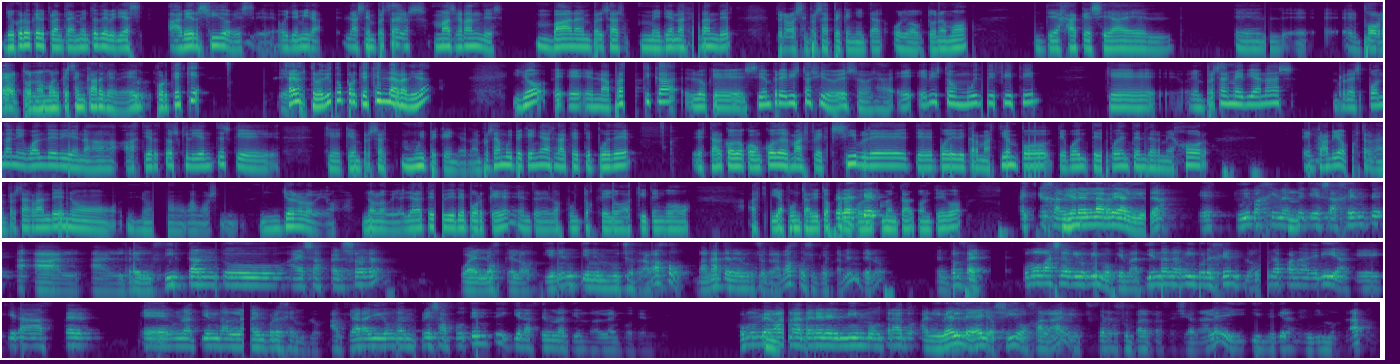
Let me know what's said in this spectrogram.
yo creo que el planteamiento debería haber sido ese. Oye, mira, las empresas más grandes van a empresas medianas grandes pero las empresas pequeñitas o el autónomo deja que sea el, el, eh, pobre autónomo el que se encargue de él. Porque es que, ¿sabes? Te lo digo porque es que es la realidad. Y yo e, e, en la práctica lo que siempre he visto ha sido eso. O sea, he, visto muy difícil que empresas medianas respondan igual de bien a, ciertos clientes que, que, empresas muy pequeñas. La empresa muy pequeña es la que te puede estar codo con codo es más flexible, te puede dedicar más tiempo, te puede, te puede entender mejor. En cambio, ostras, la empresa grande no, no, vamos, yo no lo veo, no lo veo. Ya te diré por qué, entre los puntos que yo aquí tengo aquí apuntaditos para poder comentar contigo. Es que Javier es la realidad. Es, tú imagínate mm. que esa gente, al, al reducir tanto a esas personas, pues los que los tienen tienen mucho trabajo, van a tener mucho trabajo supuestamente, ¿no? Entonces, ¿cómo va a ser lo mismo que me atiendan a mí, por ejemplo, una panadería que quiera hacer eh, una tienda online, por ejemplo, a que ahora llegue una empresa potente y quiera hacer una tienda online potente? ¿Cómo me hmm. van a tener el mismo trato a nivel de ellos? Sí, ojalá y fueran súper profesionales y, y me dieran el mismo trato.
